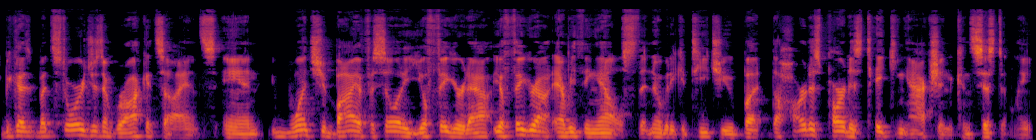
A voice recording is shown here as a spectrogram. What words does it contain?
Because but storage isn't rocket science and once you buy a facility, you'll figure it out. You'll figure out everything else that nobody could teach you, but the hardest part is taking action consistently.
